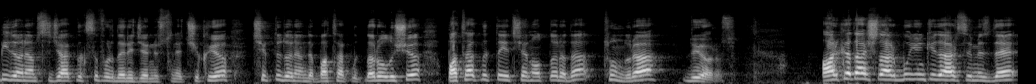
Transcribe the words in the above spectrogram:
bir dönem sıcaklık 0 derecenin üstüne çıkıyor. Çıktığı dönemde bataklıklar oluşuyor. Bataklıkta yetişen otlara da tundra diyoruz. Arkadaşlar bugünkü dersimizde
